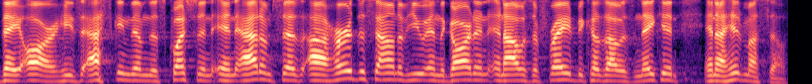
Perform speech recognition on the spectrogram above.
they are. He's asking them this question. And Adam says, I heard the sound of you in the garden, and I was afraid because I was naked and I hid myself.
